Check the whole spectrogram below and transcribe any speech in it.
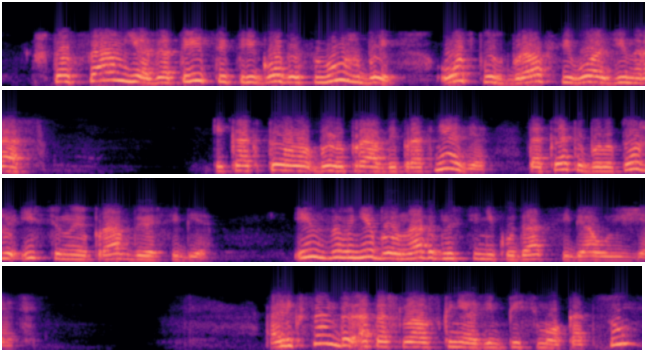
— что сам я за 33 года службы отпуск брал всего один раз. И как то было правдой про князя, так это было тоже истинную правдой о себе. Инзову не было надобности никуда от себя уезжать. Александр отослал с князем письмо к отцу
